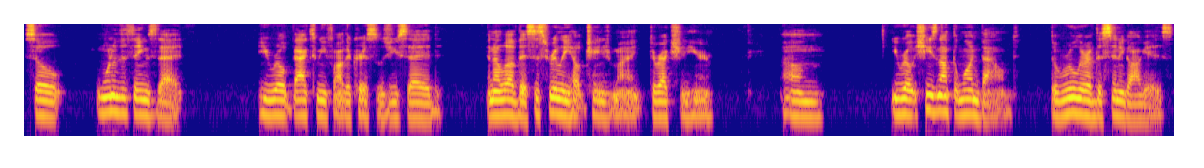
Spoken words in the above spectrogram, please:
So, one of the things that you wrote back to me, Father Chris, was you said, and I love this. This really helped change my direction here. Um, you wrote, She's not the one bound. The ruler of the synagogue is.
